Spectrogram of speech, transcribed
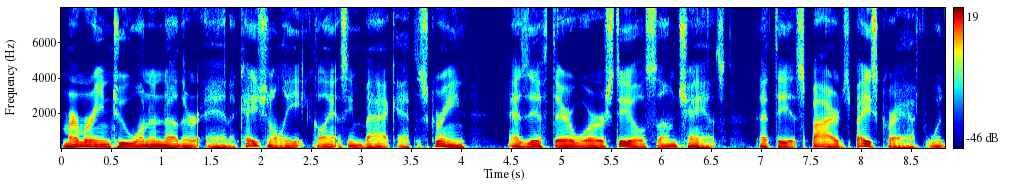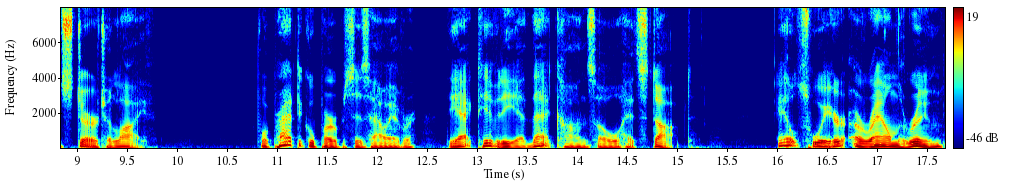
murmuring to one another and occasionally glancing back at the screen as if there were still some chance that the expired spacecraft would stir to life. For practical purposes, however, the activity at that console had stopped. Elsewhere around the room,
